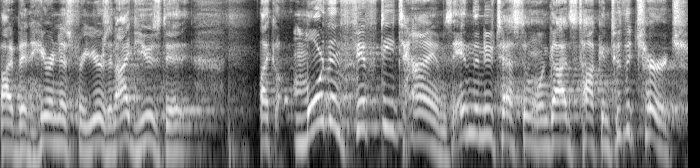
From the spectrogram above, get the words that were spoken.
but I've been hearing this for years and I've used it like more than 50 times in the New Testament when God's talking to the church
